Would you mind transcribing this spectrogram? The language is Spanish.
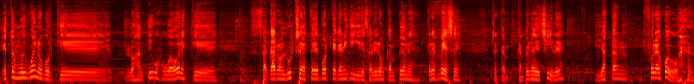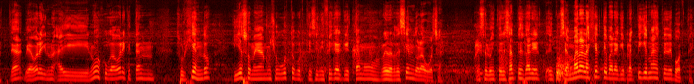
Esto es muy bueno porque los antiguos jugadores que sacaron lucha a este deporte acá en que salieron campeones tres veces, campeones de Chile, y ya están fuera de juego. Y ahora hay, nuevos jugadores que están surgiendo y eso me da mucho gusto porque significa que estamos reverdeciendo la bocha. Entonces lo interesante es dar entusiasmar a la gente para que practique más este deporte.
